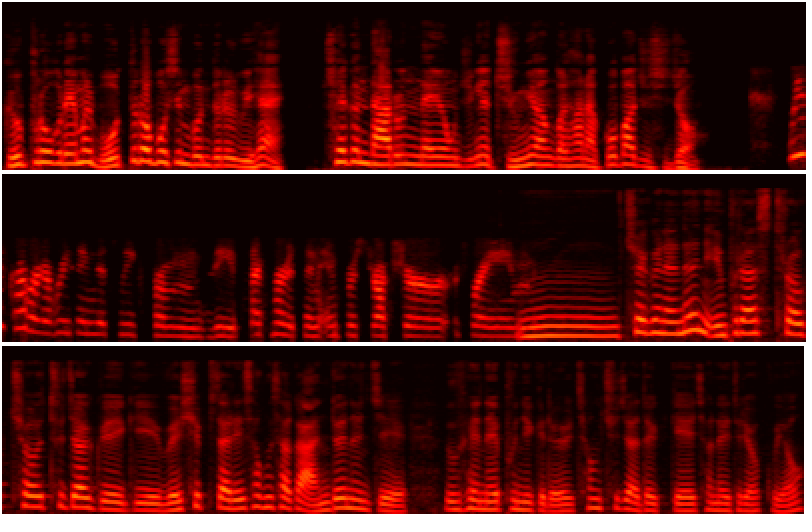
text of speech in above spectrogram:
그 프로그램을 못 들어보신 분들을 위해 최근 다룬 내용 중에 중요한 걸 하나 꼽아주시죠. We've covered everything this week from the bipartisan infrastructure frame. 음, 최근에는 인프라스트럭처 투자 계획이 왜 쉽사리 성사가 안 되는지 의회 내 분위기를 청취자들께 전해드렸고요.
